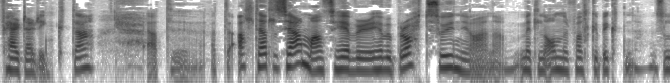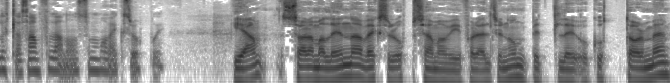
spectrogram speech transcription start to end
färda ringta att att allt det till samman så har vi har brått så in i ena mellan andra folk i så lilla samfällan någon som har växt upp i. Ja, Sara Malena växer upp samman vi föräldrar någon bittle och gottorme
